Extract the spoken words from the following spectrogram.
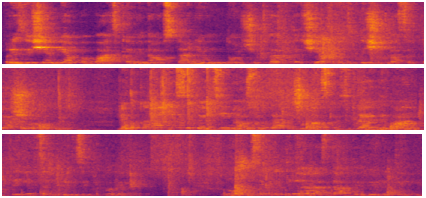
прізвище ім'я по батькові на останньому 04 червня 2025 року. Для виконання ситуаційного завдання, будь ласка, сідайте вам, дається 30 хвилин. Прошу секретаря роздати бюлетені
